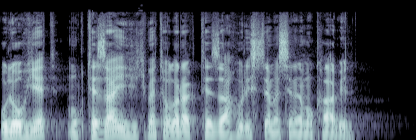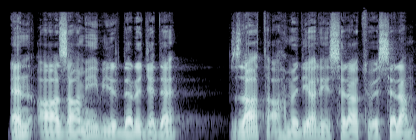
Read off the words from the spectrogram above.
uluhiyet muktezai hikmet olarak tezahür istemesine mukabil, en azami bir derecede Zat-ı Ahmedi aleyhissalatu vesselam,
